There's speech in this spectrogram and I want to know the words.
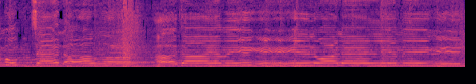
مبتلى. هذا يميل على اليمين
